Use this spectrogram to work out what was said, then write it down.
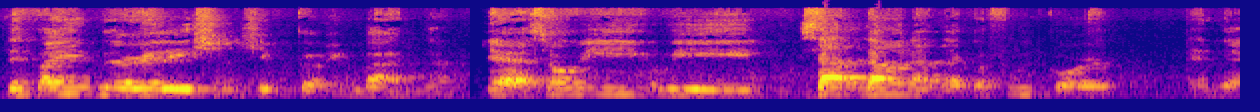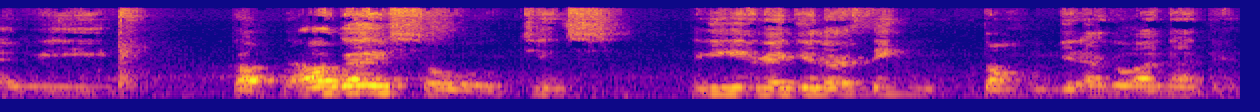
define the relationship kaming banda. Yeah, so we we sat down at like a food court and then we talked na, oh guys, so since nagiging regular thing tong ginagawa natin,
